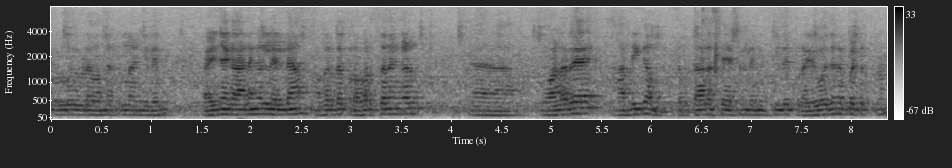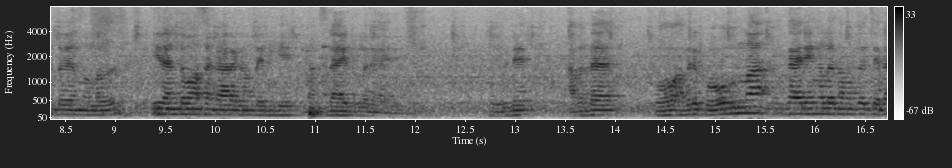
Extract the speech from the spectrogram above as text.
ഉള്ളൂ ഇവിടെ വന്നിട്ടുള്ളെങ്കിലും കഴിഞ്ഞ കാലങ്ങളിലെല്ലാം അവരുടെ പ്രവർത്തനങ്ങൾ വളരെ അധികം തൃത്താല സ്റ്റേഷൻ ലിമിറ്റിൽ പ്രയോജനപ്പെട്ടിട്ടുണ്ട് എന്നുള്ളത് ഈ രണ്ട് മാസം കാലഘട്ടം എനിക്ക് മനസ്സിലായിട്ടുള്ളൊരു കാര്യമാണ് ഇതിൽ അവരുടെ പോ അവർ പോകുന്ന കാര്യങ്ങൾ നമുക്ക് ചില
